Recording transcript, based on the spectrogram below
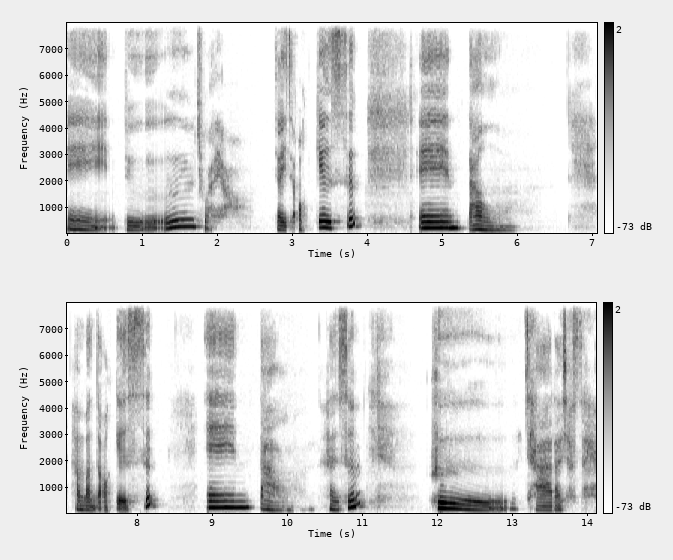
and 둘 좋아요. 자 이제 어깨 으쓱. and. Down. 한 번 더 어깨 으쓱. and. Down. 한숨 후 잘하셨어요.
